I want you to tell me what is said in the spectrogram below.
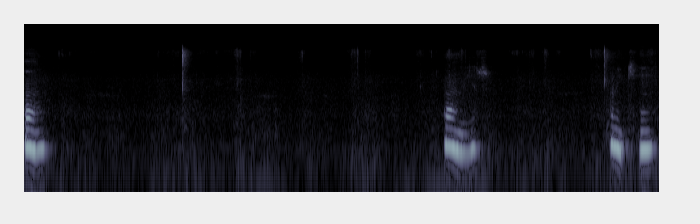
10 11 12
